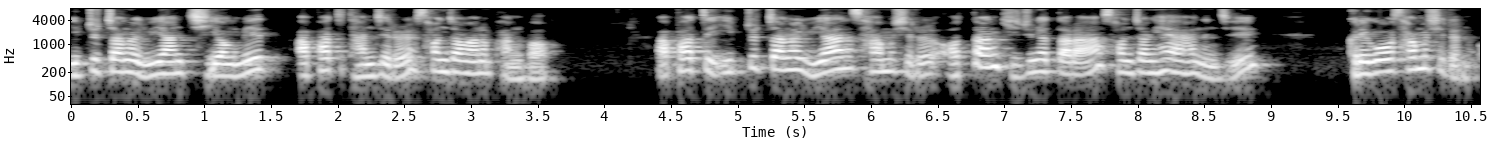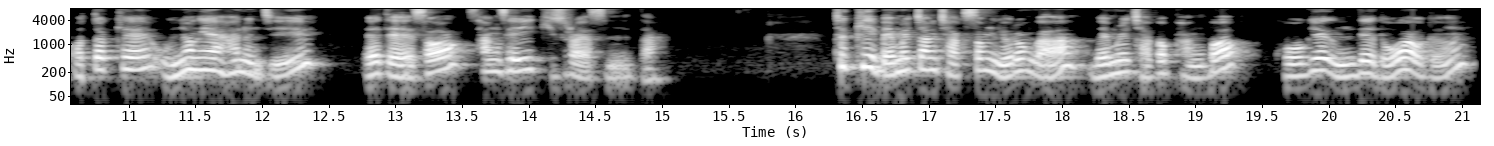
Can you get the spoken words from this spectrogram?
입주장을 위한 지역 및 아파트 단지를 선정하는 방법, 아파트 입주장을 위한 사무실을 어떠한 기준에 따라 선정해야 하는지, 그리고 사무실은 어떻게 운영해야 하는지에 대해서 상세히 기술하였습니다. 특히 매물장 작성 요령과 매물 작업 방법, 고객 응대 노하우 등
